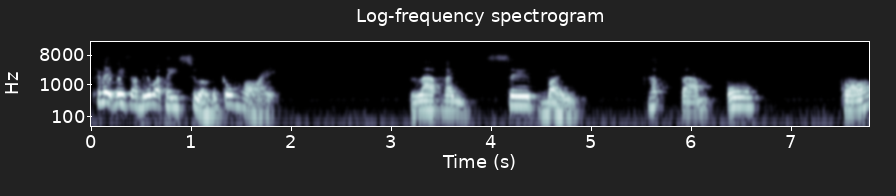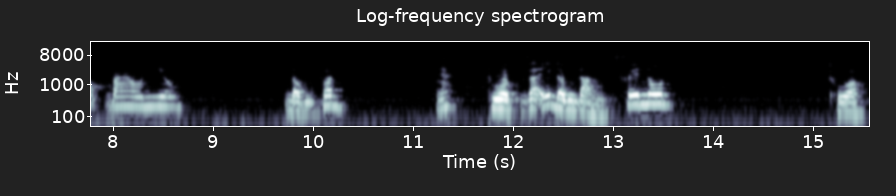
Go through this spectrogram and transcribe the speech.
Thế vậy bây giờ nếu mà thầy sửa cái câu hỏi là thành C7H8O có bao nhiêu đồng phân nhé thuộc dãy đồng đẳng phenol, thuộc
